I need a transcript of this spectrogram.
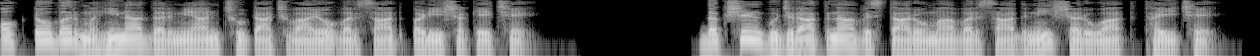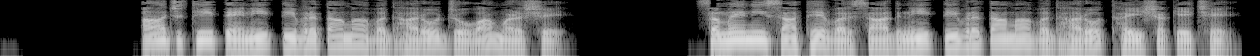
ઓક્ટોબર મહિના દરમિયાન છૂટાછવાયો વરસાદ પડી શકે છે. દક્ષિણ ગુજરાતના વિસ્તારોમાં વરસાદની શરૂઆત થઈ છે. આજથી તેની તીવ્રતામાં વધારો જોવા મળશે. સમયની સાથે વરસાદની તીવ્રતામાં વધારો થઈ શકે છે.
